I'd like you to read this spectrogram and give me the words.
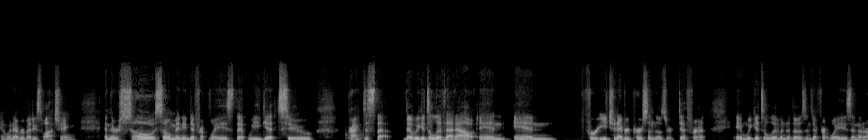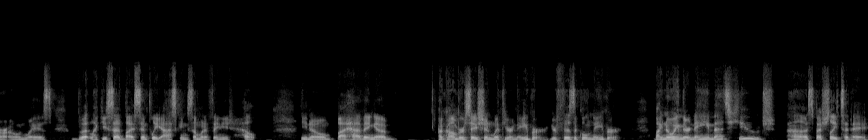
and when everybody's watching. And there's so so many different ways that we get to practice that that we get to live that out. And and for each and every person those are different and we get to live into those in different ways and in our own ways. But like you said by simply asking someone if they need help you know by having a a conversation with your neighbor your physical neighbor by knowing their name that's huge uh, especially today.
